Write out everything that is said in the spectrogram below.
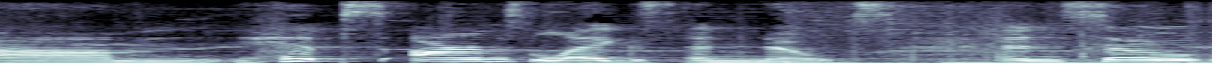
um, hips, arms, legs, and notes. And so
